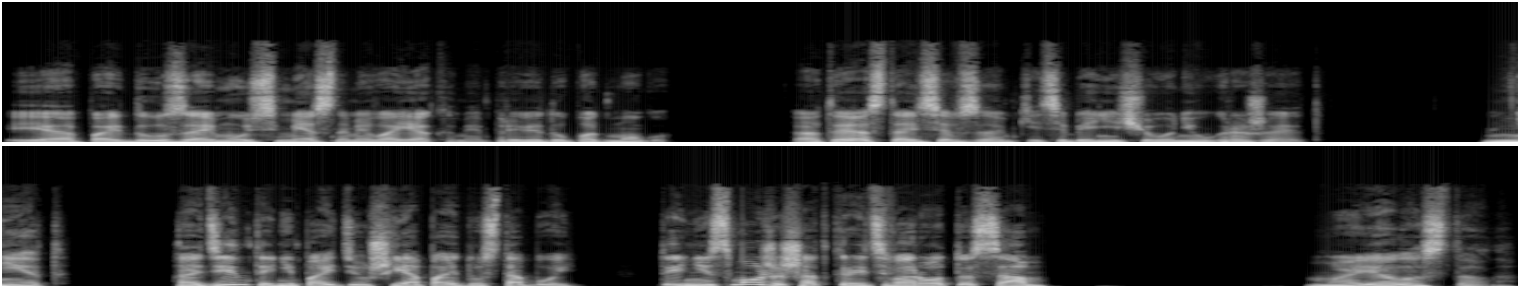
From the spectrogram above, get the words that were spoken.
«Я пойду займусь местными вояками, приведу подмогу. А ты останься в замке, тебе ничего не угрожает». «Нет. Один ты не пойдешь, я пойду с тобой. Ты не сможешь открыть ворота сам». «Моя Ластана,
